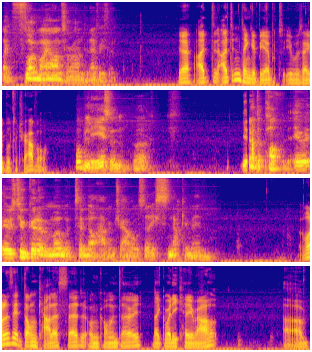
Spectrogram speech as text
like flung my arms around and everything. Yeah, I, didn't. I didn't think it'd be able to. He was able to travel. Probably isn't, but you know the pop. It, it was too good of a moment to not have him travel, so they snuck him in. What is it Don Callis said on commentary? Like when he came out, um,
